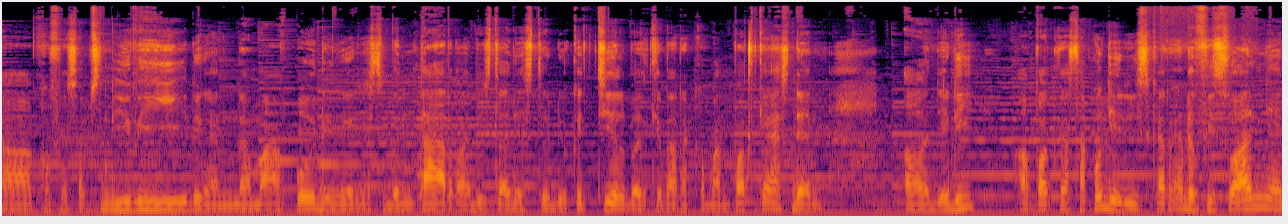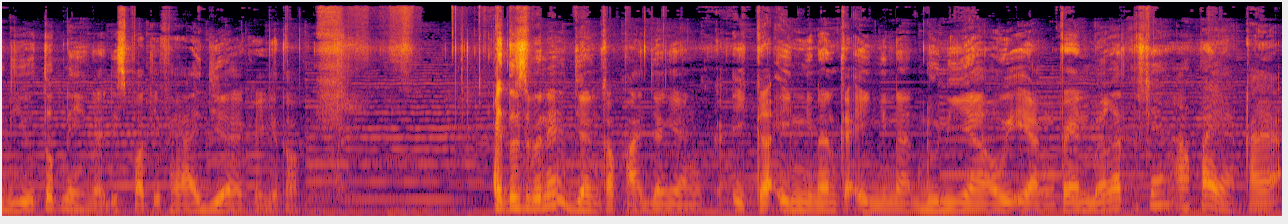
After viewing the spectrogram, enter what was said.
uh, coffee shop sendiri dengan nama aku dengerin sebentar habis itu ada studio kecil buat kita rekaman podcast dan uh, jadi uh, podcast aku jadi sekarang ada visualnya di YouTube nih nggak di Spotify aja kayak gitu. Itu sebenarnya jangka panjang yang ke- keinginan keinginan duniawi yang pengen banget. Maksudnya apa ya kayak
